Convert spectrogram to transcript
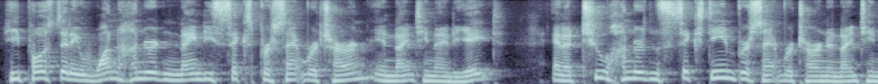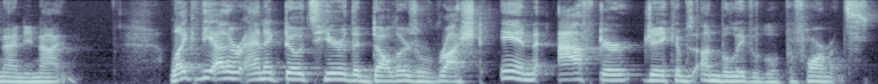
He posted a 196% return in 1998 and a 216% return in 1999. Like the other anecdotes here, the dollars rushed in after Jacob's unbelievable performance.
